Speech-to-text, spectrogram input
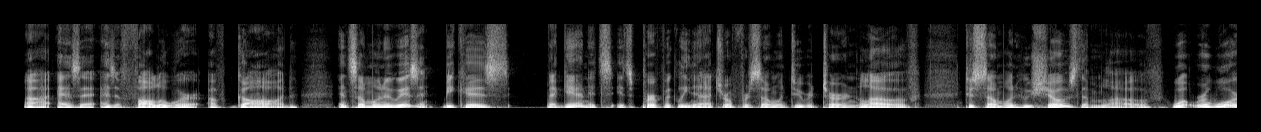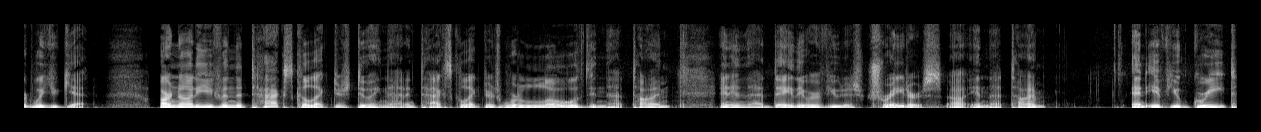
uh, as a as a follower of God and someone who isn't, because again, it's it's perfectly natural for someone to return love to someone who shows them love. What reward will you get? Are not even the tax collectors doing that? And tax collectors were loathed in that time, and in that day they were viewed as traitors uh, in that time. And if you greet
